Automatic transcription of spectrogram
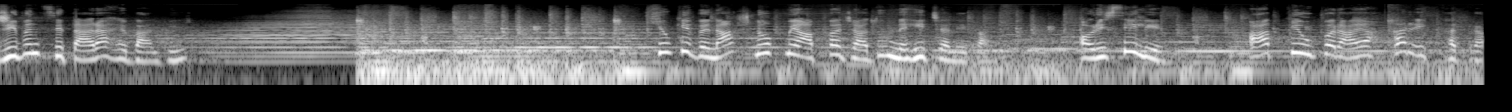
जीवन सितारा है, बालवीर। क्योंकि विनाश लोक में आपका जादू नहीं चलेगा, और इसीलिए आपके ऊपर आया हर एक खतरा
